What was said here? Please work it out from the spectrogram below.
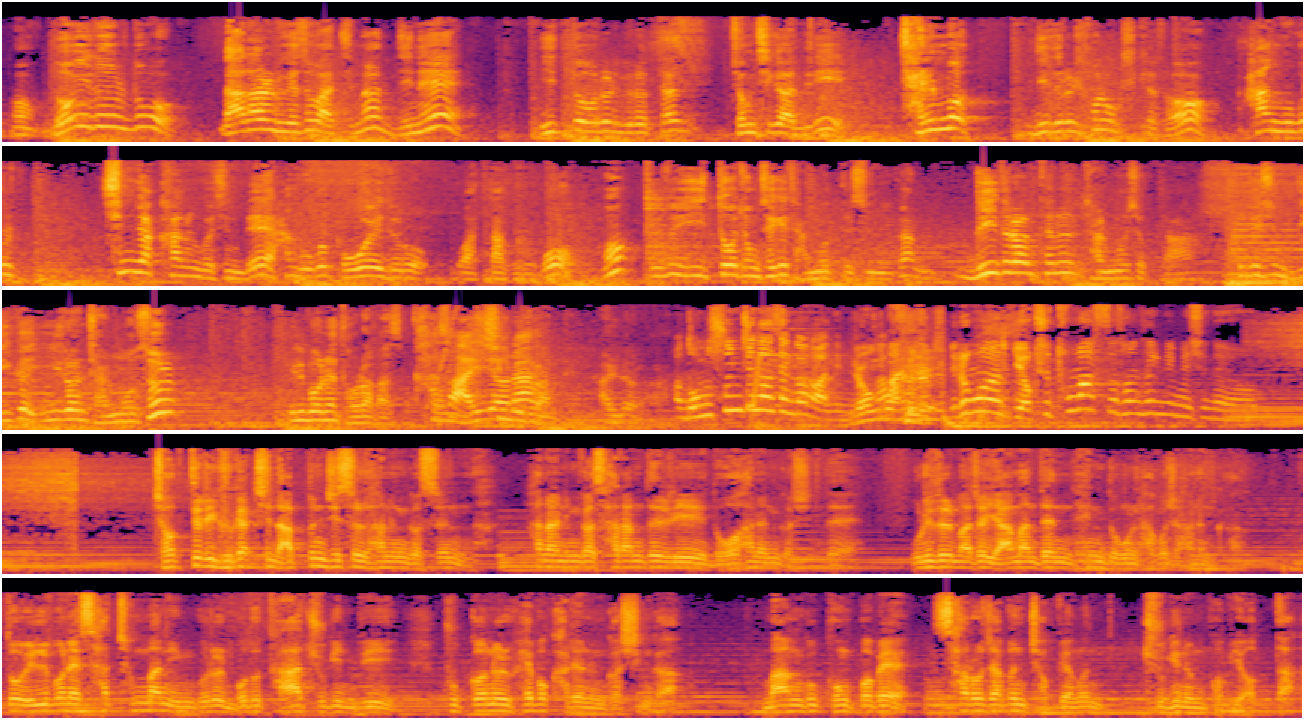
어, 너희들도 나라를 위해서 왔지만 니네 이또를 비롯한 정치가들이 잘못 니들을 현혹시켜서 한국을 침략하는 것인데 한국을 보호해주러 왔다 그러고 어? 그래서 이또 정책이 잘못됐으니까 니들한테는 잘못이 없다. 그 대신 네가 이런 잘못을 일본에 돌아가서 가서 알려라. 친구들한테 알려라. 아, 너무 순진한 생각 아닙니까? 아니, 이런 거는 역시 토마스 선생님이시네요. 적들이 그같이 나쁜 짓을 하는 것은 하나님과 사람들이 노하는 것인데 우리들마저 야만된 행동을 하고자 하는가? 또 일본의 4천만 인구를 모두 다 죽인 뒤 국권을 회복하려는 것인가? 망국 공법에 사로잡은 적병은 죽이는 법이 없다.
